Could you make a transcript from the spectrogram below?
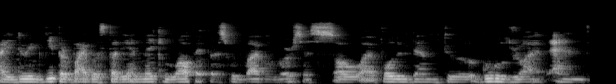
I'm doing deeper Bible study and making wallpapers with Bible verses. So I uploading them to Google Drive, and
